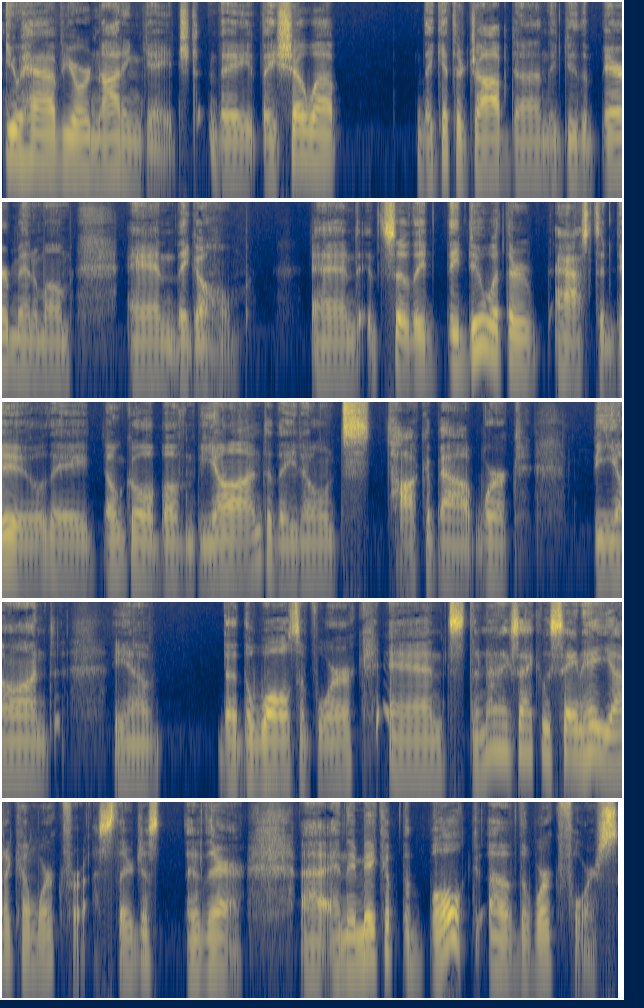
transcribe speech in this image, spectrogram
you have your not engaged. They they show up, they get their job done, they do the bare minimum, and they go home. And so they, they do what they're asked to do. They don't go above and beyond. They don't talk about work beyond, you know, the, the walls of work. And they're not exactly saying, hey, you ought to come work for us. They're just, they're there. Uh, and they make up the bulk of the workforce.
